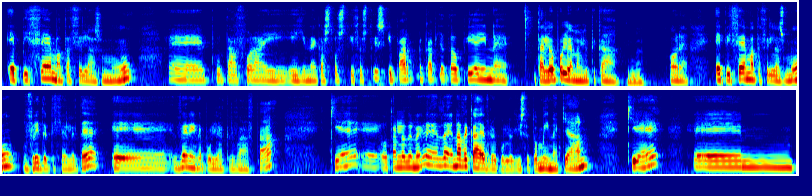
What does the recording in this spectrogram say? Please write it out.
επιθέματα θυλασμού, ε, που τα φοράει η γυναίκα στο στήθος της. Υπάρχουν κάποια τα οποία είναι, τα λέω πολύ αναλυτικά, Ναι. Ωραία. Επιθέματα θυλασμού, βρείτε τι θέλετε. Ε, δεν είναι πολύ ακριβά αυτά. Και ε, όταν λέω δεν είναι, ε, ένα 10 ευρώ υπολογίστε το μήνα και αν. Και ε, μ,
